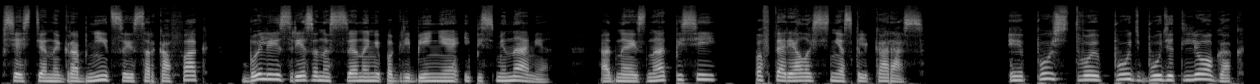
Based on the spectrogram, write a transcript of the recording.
Все стены гробницы и саркофаг были изрезаны сценами погребения и письменами. Одна из надписей повторялась несколько раз. «И пусть твой путь будет легок,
